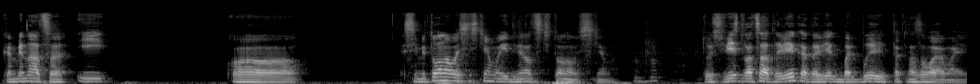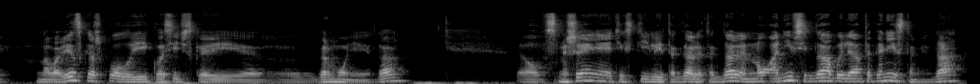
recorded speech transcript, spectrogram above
комбинация и э, семитоновой системы и двенадцатитоновой системы. Угу. То есть весь 20 век это век борьбы так называемой нововенской школы и классической э, гармонии, да, смешение этих стилей и так далее, и так далее. Но они всегда были антагонистами, да.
